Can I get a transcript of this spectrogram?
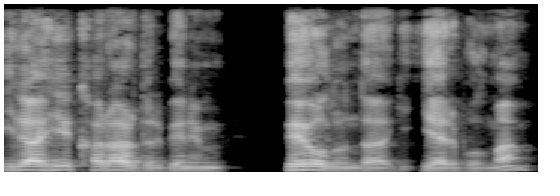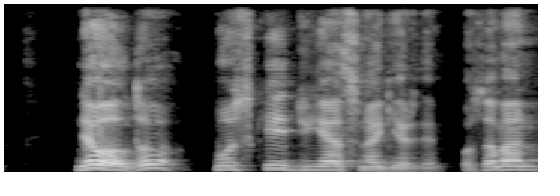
ilahi karardır benim Beyoğlu'nda yer bulmam. Ne oldu? Musiki dünyasına girdim. O zaman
